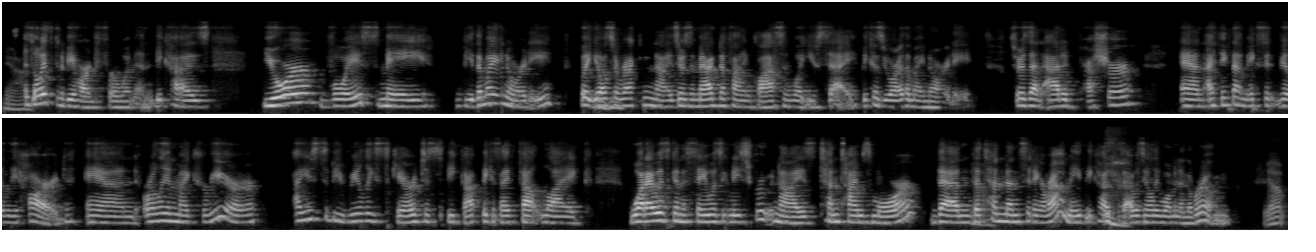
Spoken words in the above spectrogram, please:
yeah. is always going to be hard for women because your voice may be the minority, but you mm-hmm. also recognize there's a magnifying glass in what you say because you are the minority. So there's that added pressure. And I think that makes it really hard. And early in my career, I used to be really scared to speak up because I felt like what I was going to say was going to be scrutinized 10 times more than yeah. the 10 men sitting around me because yeah. I was the only woman in the room. Yep.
